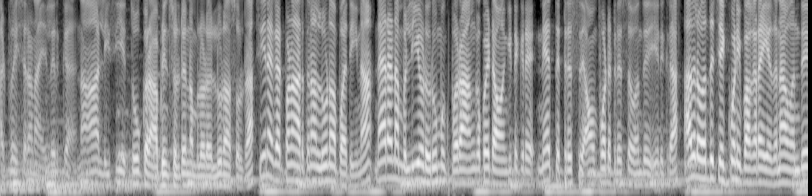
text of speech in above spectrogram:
அட்வைசரா நான் இதுல இருக்கேன் நான் லிசியை தூக்குறேன் அப்படின்னு சொல்லிட்டு நம்மளோட லூனா சொல்றேன் சீனை கட் பண்ண அடுத்த நாள் லூனா பாத்தீங்கன்னா நேரம் நம்ம லீயோட ரூமுக்கு போறோம் அங்க போயிட்டு அவங்க கிட்ட இருக்கிற நேத்து ட்ரெஸ் அவன் போட்ட ட்ரெஸ் வந்து எடுக்கிறா அதுல வந்து செக் பண்ணி பாக்குற எதனா வந்து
